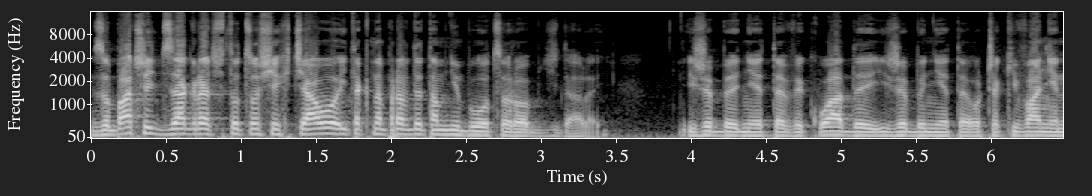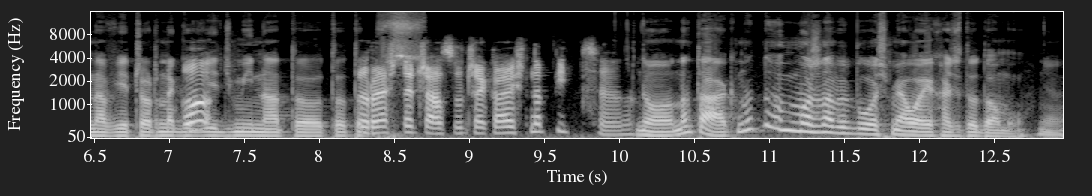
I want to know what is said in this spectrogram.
zobaczyć, zagrać to, co się chciało i tak naprawdę tam nie było co robić dalej. I żeby nie te wykłady, i żeby nie te oczekiwanie na wieczornego No, Wiedźmina, to... to, to To resztę czasu czekałeś na pizzę. No, no tak, no to można by było śmiało jechać do domu, nie?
